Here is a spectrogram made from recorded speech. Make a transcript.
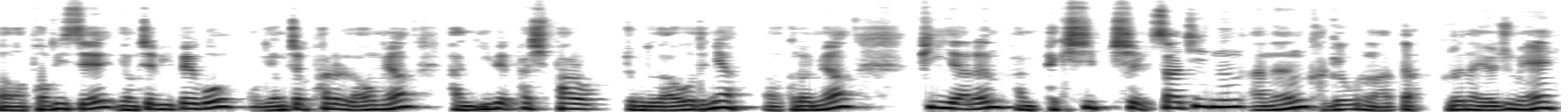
어, 법인세 0.2 빼고 0.8을 나오면 한 288억 정도 나오거든요. 어, 그러면 PER은 한 117 싸지는 않은 가격으로 나왔다. 그러나 요즘에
